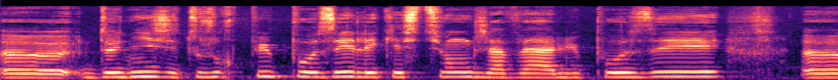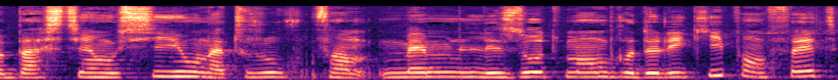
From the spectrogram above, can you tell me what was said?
Euh, Denis, j'ai toujours pu poser les questions que j'avais à lui poser. Euh, Bastien aussi, on a toujours, enfin même les autres membres de l'équipe en fait.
